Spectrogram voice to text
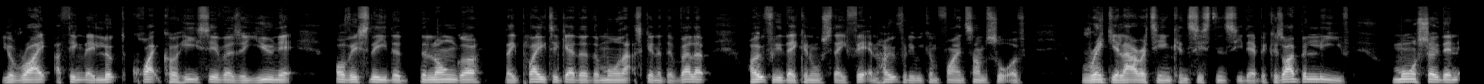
you're right. I think they looked quite cohesive as a unit. Obviously, the the longer they play together, the more that's going to develop. Hopefully, they can all stay fit, and hopefully, we can find some sort of regularity and consistency there. Because I believe more so than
